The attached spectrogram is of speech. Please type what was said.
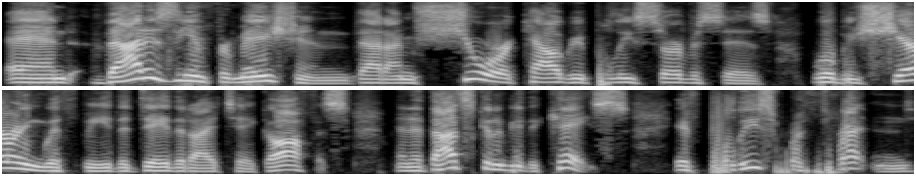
And that is the information that I'm sure Calgary Police Services will be sharing with me the day that I take office. And if that's going to be the case, if police were threatened,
